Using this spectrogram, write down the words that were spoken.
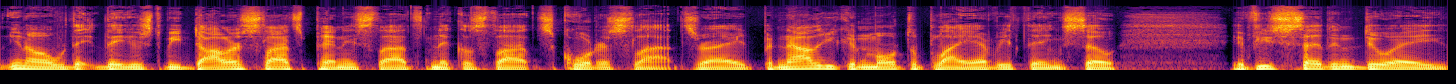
you know they, they used to be dollar slots, penny slots, nickel slots, quarter slots, right? But now you can multiply everything. So if you set into a,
